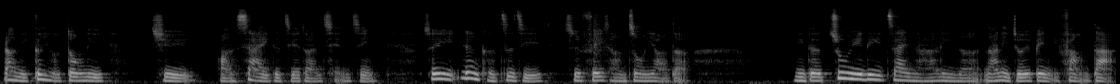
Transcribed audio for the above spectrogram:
让你更有动力去往下一个阶段前进。所以，认可自己是非常重要的。你的注意力在哪里呢？哪里就会被你放大。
